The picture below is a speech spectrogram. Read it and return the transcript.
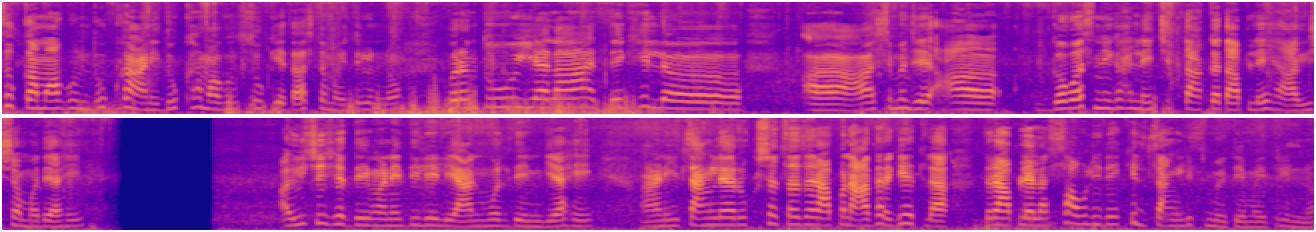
सुखामागून दुःख आणि दुःखामागून सुख येत असतं मैत्रिणींनो. परंतु याला देखील असे म्हणजे आ, गवस निघालण्याची ताकद आपल्या ह्या आयुष्यामध्ये आहे. आयुष्य हे देवाने दिलेली अनमोल देणगी आहे. आणि चांगल्या वृक्षाचा जर आपण आधार घेतला तर आपल्याला सावली देखील चांगलीच मिळते मैत्रिणीनं.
